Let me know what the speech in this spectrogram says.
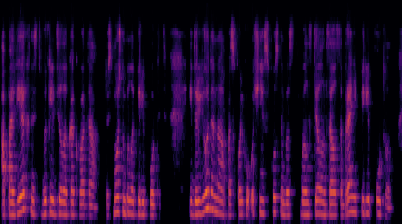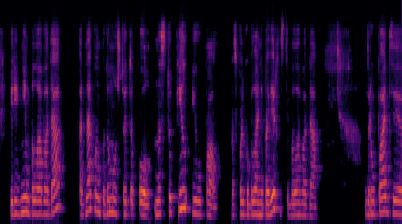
а поверхность выглядела как вода, то есть можно было перепутать. И Дурьодана, поскольку очень искусно был, был сделан зал собраний, перепутал. Перед ним была вода, однако он подумал, что это пол, наступил и упал, поскольку была не поверхность, а была вода. Друпади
